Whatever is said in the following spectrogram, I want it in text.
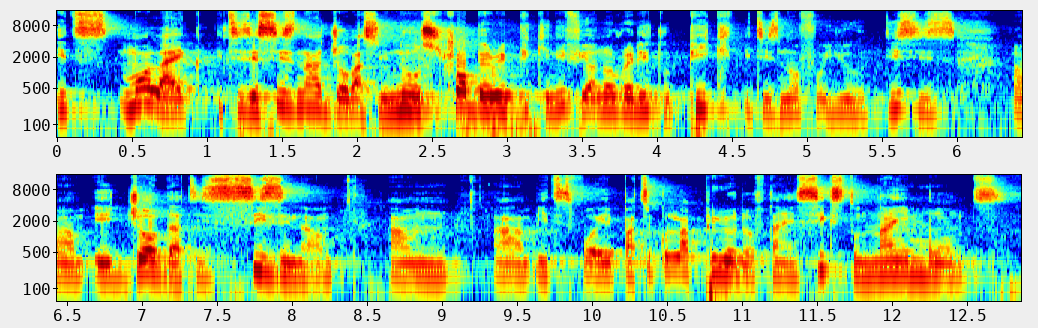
it's more like it is a seasonal job. As you know strawberry picking if you are not ready to pick it is not for you. This is um, a job that is seasonal and um, it's for a particular period of time six to nine months.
